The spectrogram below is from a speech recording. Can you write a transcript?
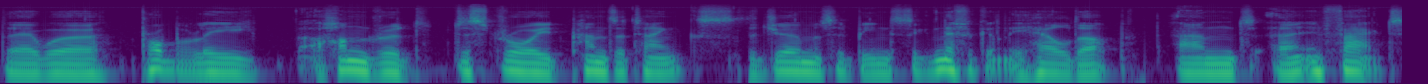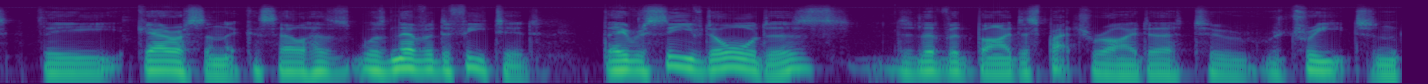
there were probably 100 destroyed panzer tanks. The Germans had been significantly held up, and uh, in fact, the garrison at Cassel has, was never defeated. They received orders delivered by a dispatch rider to retreat and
